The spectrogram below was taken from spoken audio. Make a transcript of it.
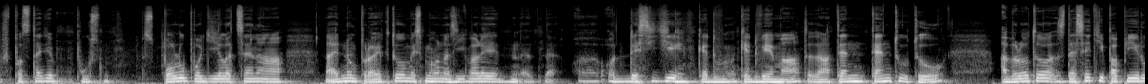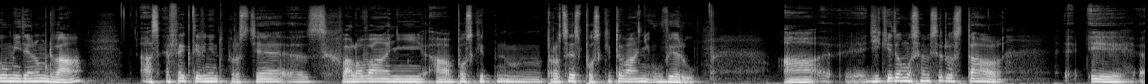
v podstatě spolu podílet se na, na jednom projektu. My jsme ho nazývali od desíti ke, dv, ke dvěma, to znamená ten, ten tu tu. A bylo to z deseti papírů mít jenom dva a zefektivnit prostě eh, schvalování a poskyt, proces poskytování úvěrů. A díky tomu jsem se dostal i eh,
